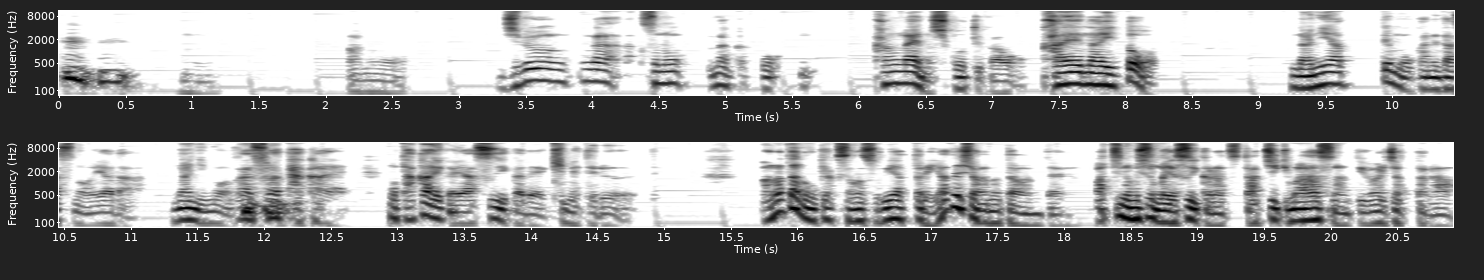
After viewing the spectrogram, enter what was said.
うんうん。うんあの、自分が、その、なんかこう、考えの思考っていうかを変えないと、何やってもお金出すのは嫌だ。何も、あそれは高い。もう高いか安いかで決めてるって。あなたのお客さんはそれやったら嫌でしょ、あなたは、みたいな。あっちの店の方が安いから、つってあっち行きます、なんて言われちゃったら、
